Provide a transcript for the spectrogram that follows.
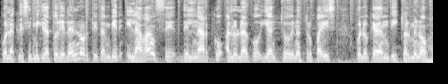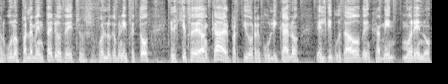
con la crisis migratoria en el norte y también el avance del narco a lo largo y ancho de nuestro país. Fue lo que han dicho al menos algunos parlamentarios. De hecho, eso fue lo que manifestó el jefe de bancada del Partido Republicano, el diputado Benjamín Moreno.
